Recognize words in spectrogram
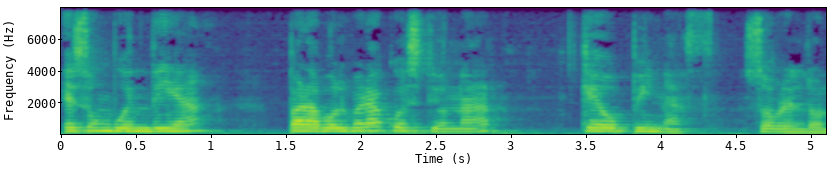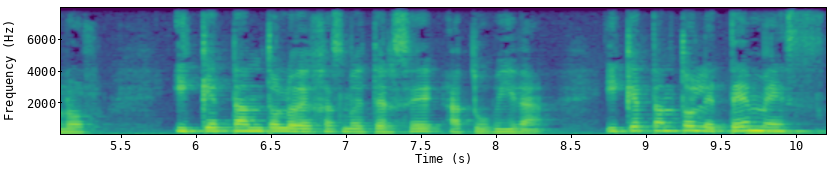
es un buen día para volver a cuestionar qué opinas sobre el dolor y qué tanto lo dejas meterse a tu vida y qué tanto le temes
